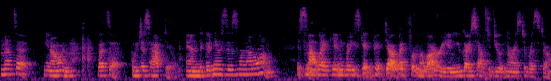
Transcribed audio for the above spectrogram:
And that's it, you know, and that's it. We just have to. And the good news is we're not alone. It's not like anybody's getting picked out like from the lottery and you guys have to do it and the rest of us don't.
